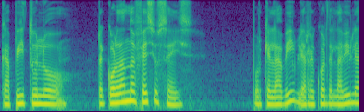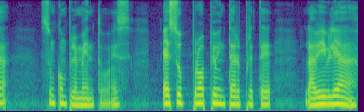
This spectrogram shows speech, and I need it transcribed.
capítulo recordando Efesios 6. Porque la Biblia, recuerde, la Biblia es un complemento, es, es su propio intérprete. La Biblia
